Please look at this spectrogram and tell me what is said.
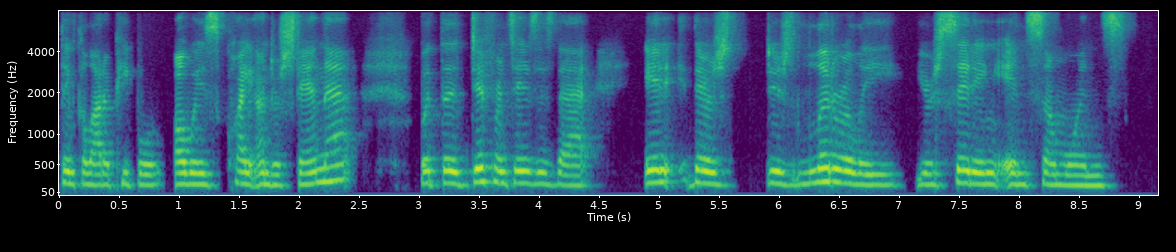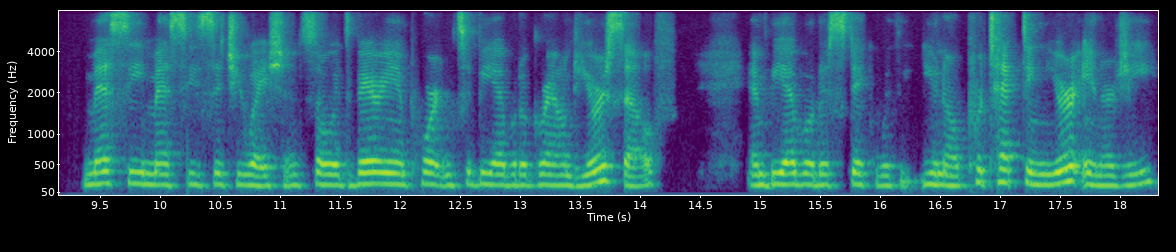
think a lot of people always quite understand that. But the difference is, is that it there's there's literally you're sitting in someone's messy, messy situation. So it's very important to be able to ground yourself and be able to stick with, you know, protecting your energy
